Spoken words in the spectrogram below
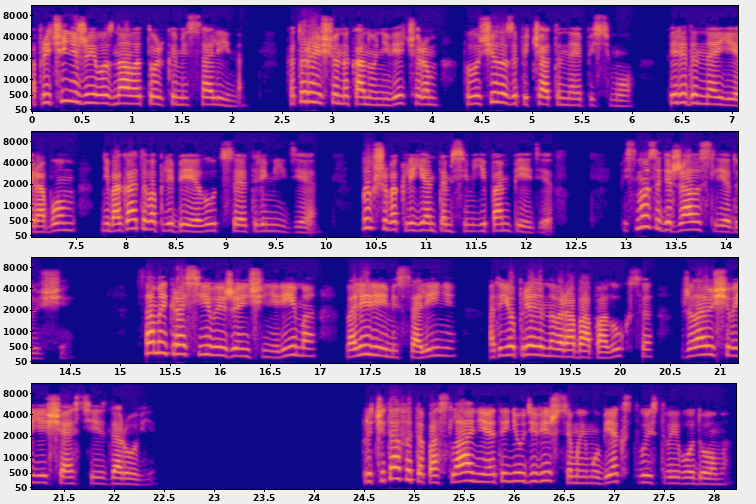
О причине же его знала только мисс Салина, которая еще накануне вечером получила запечатанное письмо, переданное ей рабом небогатого плебея Луция Тремидия, бывшего клиентом семьи Помпедиев. Письмо содержало следующее. Самой красивой женщине Рима, Валерии Миссалини, от ее преданного раба Палукса, желающего ей счастья и здоровья. Прочитав это послание, ты не удивишься моему бегству из твоего дома.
